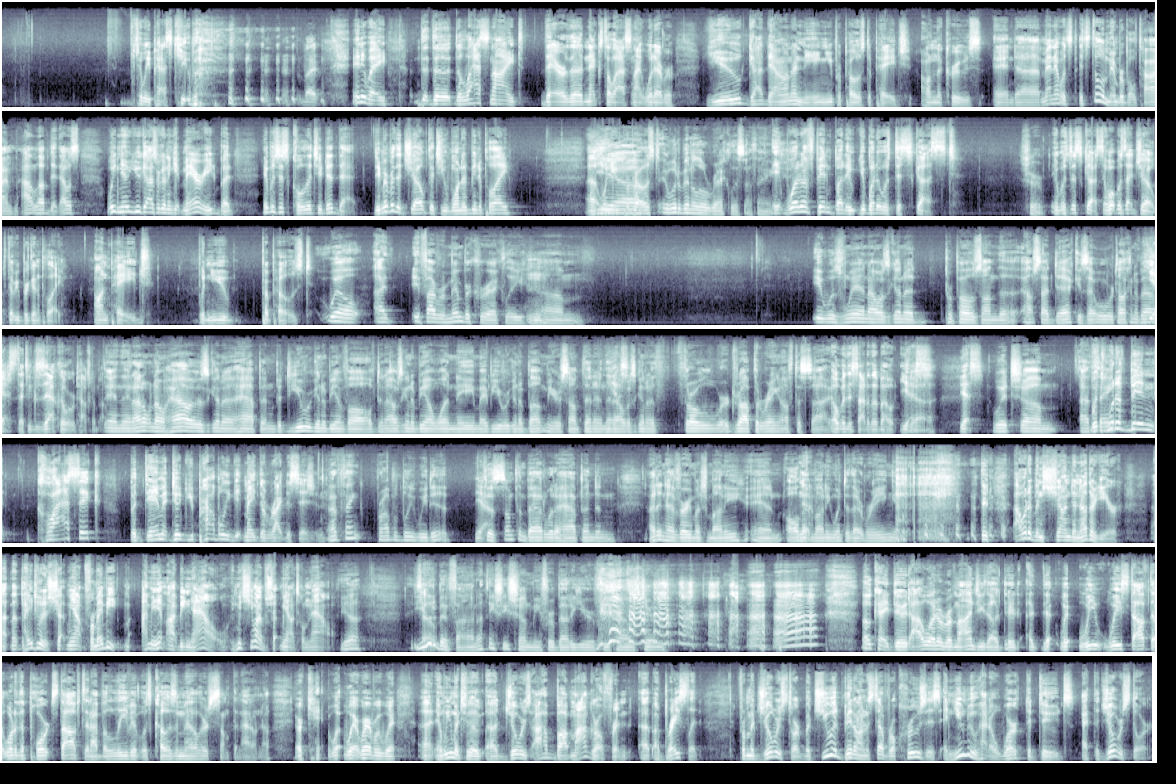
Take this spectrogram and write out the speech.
till we passed Cuba. but anyway, the, the, the last night there, the next to last night, whatever, you got down on a knee and you proposed to Paige on the cruise. And uh, man, it was it's still a memorable time. I loved it. That was we knew you guys were going to get married, but it was just cool that you did that. Do you remember the joke that you wanted me to play uh, when you proposed? It would have been a little reckless, I think. It would have been, but it, but it was discussed. sure. It was discussed. And what was that joke that we were going to play on Paige when you proposed? Well, I if I remember correctly, Mhm. um, it was when I was going to propose on the outside deck. Is that what we're talking about? Yes, that's exactly what we're talking about. And then I don't know how it was going to happen, but you were going to be involved, and I was going to be on one knee. Maybe you were going to bump me or something, and then Yes. I was going to throw or drop the ring off the side. Over the side of the boat. Yes. Yes. Which um, I Which think would have been classic, but damn it, dude, you probably made the right decision. I think probably we did. Yeah. Because something bad would have happened, and I didn't have very much money, and all that Yeah. money went to that ring. And Dude, I would have been shunned another year. Uh, but Paige would have shut me out for maybe, I mean, it might be now. I mean, she might have shut me out till now. yeah, you So- would have been fine. I think she shunned me for about a year, a few times during. okay, dude. I want to remind you though, dude. uh, we- We stopped at one of the port stops, and I believe it was Cozumel or something. I don't know, or where, wherever we went. Uh, and we went to a, a jewelry. I bought my girlfriend a, a bracelet from a jewelry store. But you had been on several cruises, and you knew how to work the dudes at the jewelry store.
